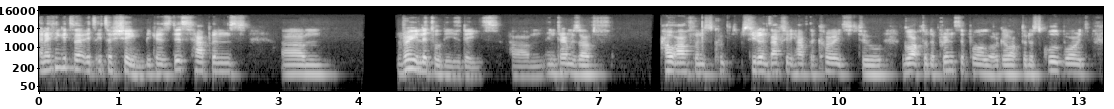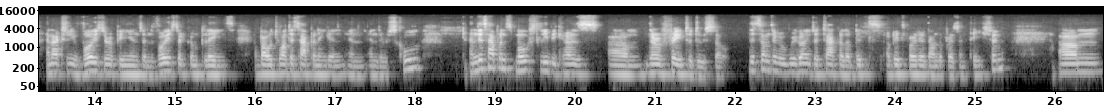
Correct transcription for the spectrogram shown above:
and I think it's a it's it's a shame because this happens um, very little these days um, in terms of how often students actually have the courage to go up to the principal or go up to the school board and actually voice their opinions and voice their complaints about what is happening in, in, in their school. And this happens mostly because um, they're afraid to do so. This is something we're going to tackle a bit a bit further down the presentation. Um,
